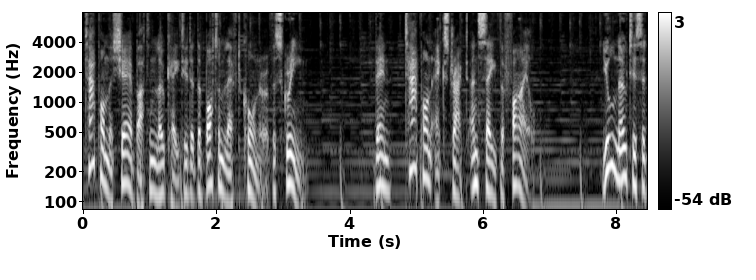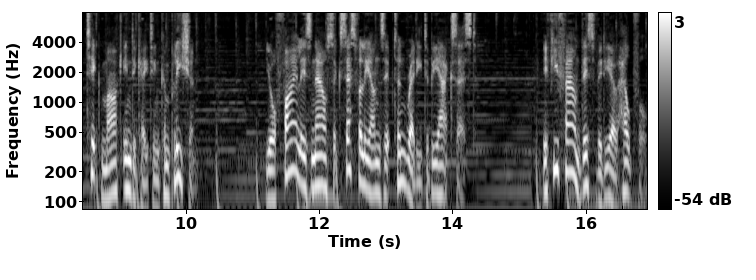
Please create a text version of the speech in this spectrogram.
Tap on the Share button located at the bottom left corner of the screen. Then, tap on Extract and save the file. You'll notice a tick mark indicating completion. Your file is now successfully unzipped and ready to be accessed. If you found this video helpful,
